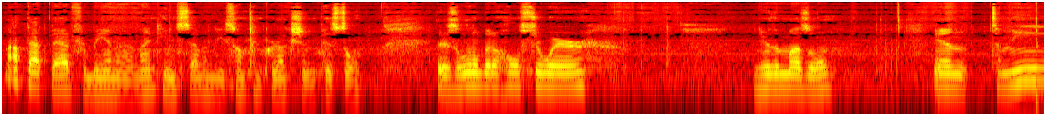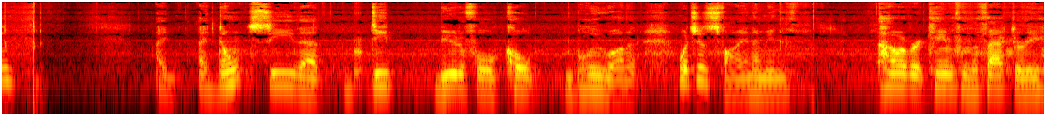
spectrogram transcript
not that bad for being a 1970 something production pistol. There's a little bit of holster wear near the muzzle, and to me, I I don't see that deep, beautiful Colt blue on it, which is fine. I mean, however it came from the factory,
